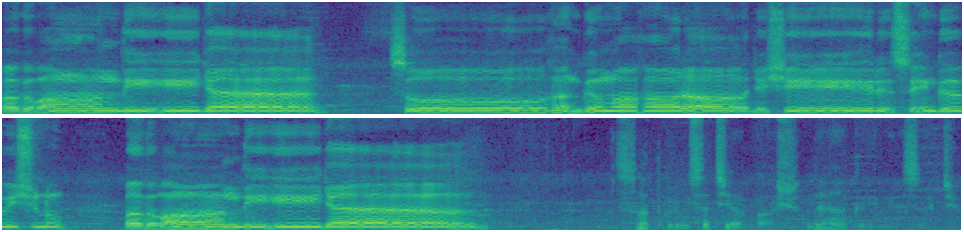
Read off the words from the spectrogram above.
ਭਗਵਾਨ ਦੀ ਜੈ। ਸੋ ਹੰਗ ਮਹਾਰਾਜ ਸ਼ੀਰ ਸਿੰਘ ਵਿਸ਼ਨੂੰ, ਭਗਵਾਨ ਦੀ ਜੈ। ਸਤਿਗੁਰੂ ਸੱਚਾ ਪਾਤਸ਼ਾਹ ਦਇਆ ਕਰੀ ਮੇਰੇ ਸੱਚ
